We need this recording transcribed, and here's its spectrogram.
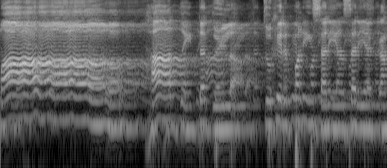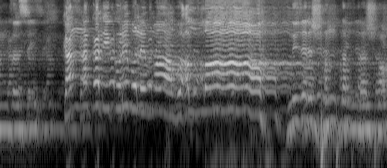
মা, হাত দুইটা তুইলা। চোখের পানি সারিয়া সারিয়া কান্দছে কান্নাকাটি করে বলে, মা গো আল্লাহ, নিজের সন্তানরা সব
